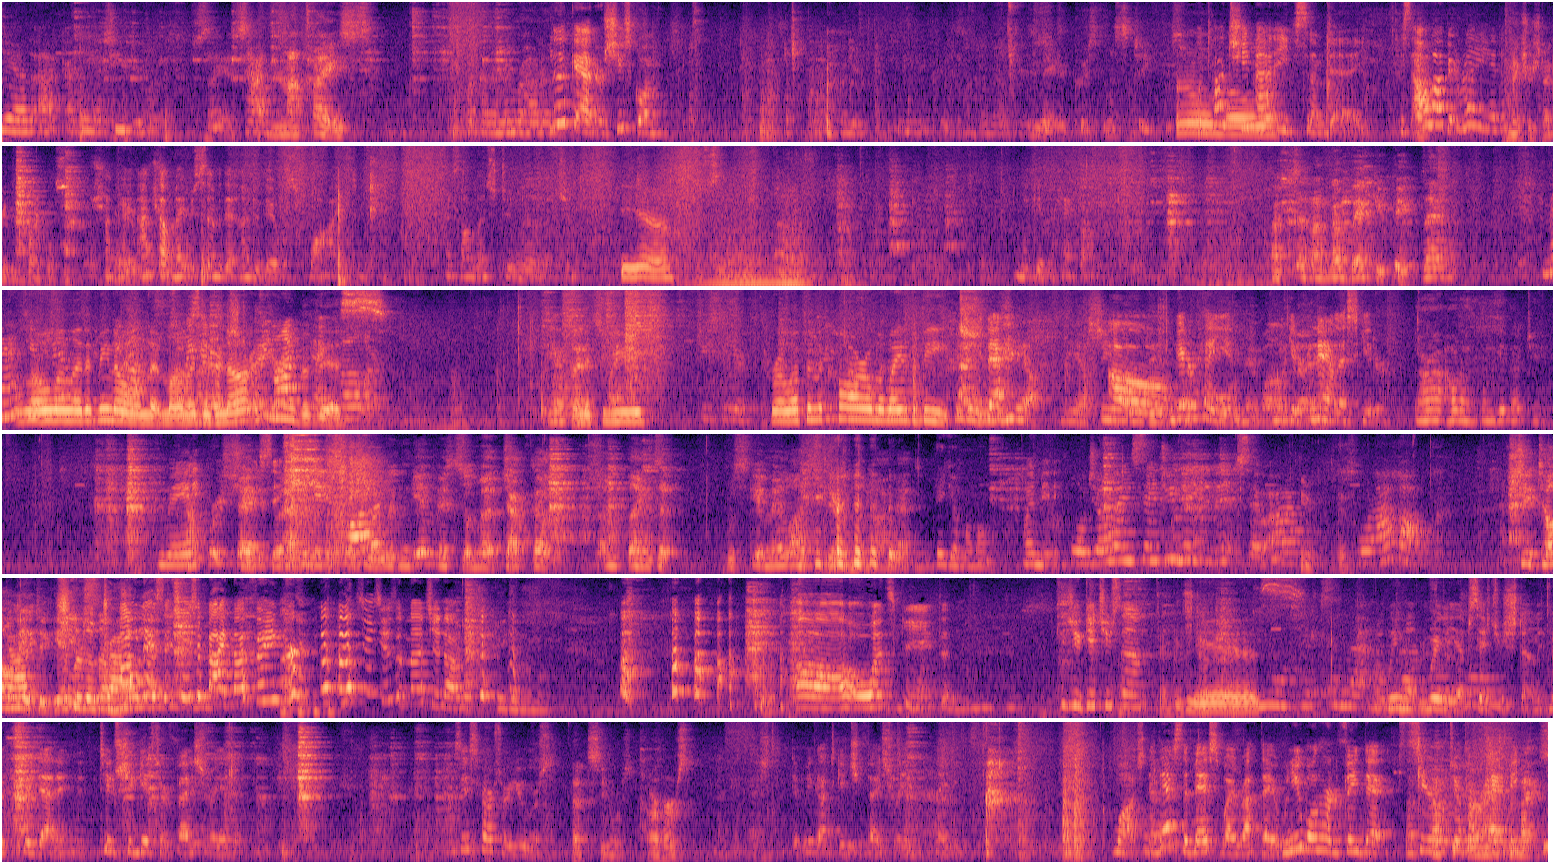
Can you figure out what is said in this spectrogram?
Yeah, I, I guess you do it. See, it's hiding my face. I gotta remember how to. Look at her, she's going, Merry Christmas to you. Oh, well, Oh, Todd, she might eat someday. Is all of it red? Make sure she's not getting sprinkles. She won't be Okay, able I thought chew. maybe some of that under there was white. That's almost too much. Yeah. Let me give her half of I said, I know Becky picked that. Matthew, Lola, let it be known that Mama did not her We straight. like approve of this. Yes, And it's you Did you see her? throw up in the car on the way to the beach. Yeah, yeah, she. Oh, get her for head. me while get her, now let's get her. All right, hold on. Let me get that to you. You I appreciate it, but I wish get people wouldn't give me so much. I've got some things that was giving me last year that I hadn't. Here you go, Mama. Wait a minute. Well, Joanne said you needed it, so I, Here, this- that's what I bought. She told Got me it? to give She her some. Oh, listen, she's a biting my finger. She's just a munching on it. Here you go, Mama. Oh, that's cute. Did you get you some? that good stuff. Yes. You want to take some of that? Well, we won't really upset your stomach, but see that, till she gets her face red. Is this hers or yours? That's yours, or hers. Okay, that's- We got to get your face red, baby. Watch, now that's the best way right there. When you want her to feed that cereal to to her, have Abby, make.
